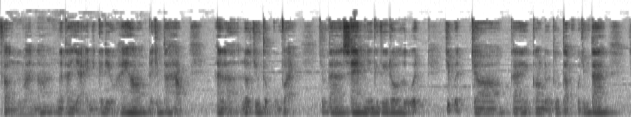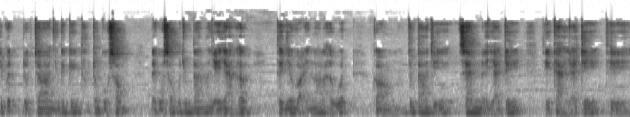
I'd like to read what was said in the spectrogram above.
phần mà nó, người ta dạy những cái điều hay ho để chúng ta học, hay là lớp youtube cũng vậy. Chúng ta xem những cái video hữu ích, giúp ích cho cái con đường tu tập của chúng ta, giúp ích được cho những cái kiến thức trong cuộc sống, để cuộc sống của chúng ta nó dễ dàng hơn. Thì như vậy nó là hữu ích. Còn chúng ta chỉ xem để giải trí, thì càng giải trí thì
